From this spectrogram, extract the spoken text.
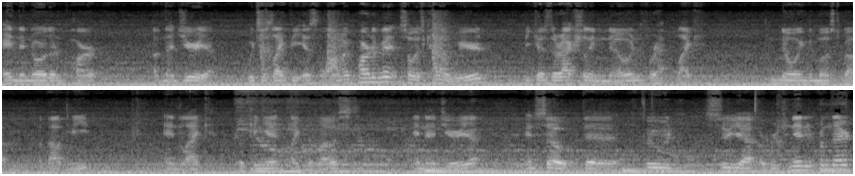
in the northern part of Nigeria, which is like the Islamic part of it. So it's kind of weird because they're actually known for like knowing the most about about meat and like cooking it like the most in Nigeria. And so the food suya originated from there,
